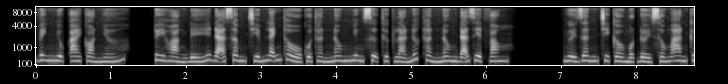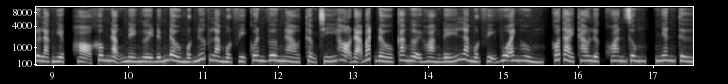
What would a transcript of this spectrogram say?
vinh nhục ai còn nhớ. Tuy hoàng đế đã xâm chiếm lãnh thổ của thần nông nhưng sự thực là nước thần nông đã diệt vong. Người dân chỉ cầu một đời sống an cư lạc nghiệp, họ không nặng nề người đứng đầu một nước là một vị quân vương nào, thậm chí họ đã bắt đầu ca ngợi hoàng đế là một vị vua anh hùng, có tài thao lực khoan dung, nhân từ.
